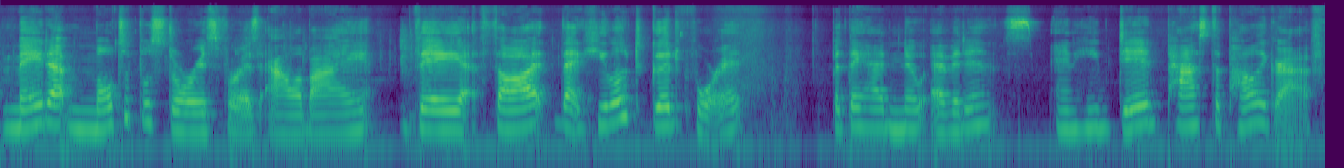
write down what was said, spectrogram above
made up multiple stories for his alibi. They thought that he looked good for it, but they had no evidence, and he did pass the polygraph.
